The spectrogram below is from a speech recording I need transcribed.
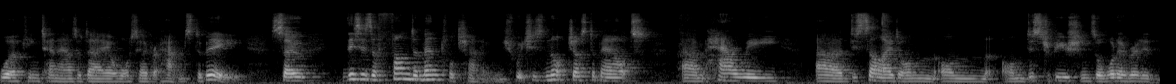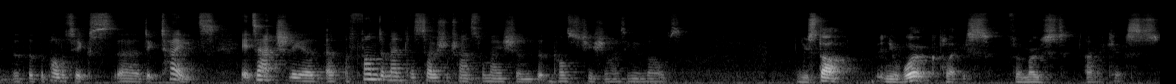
working 10 hours a day or whatever it happens to be. So this is a fundamental change, which is not just about um, how we uh, decide on, on, on distributions or whatever it, the, the politics uh, dictates, it's actually a, a, fundamental social transformation that constitutionalising involves. You start in your workplace for most anarchists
